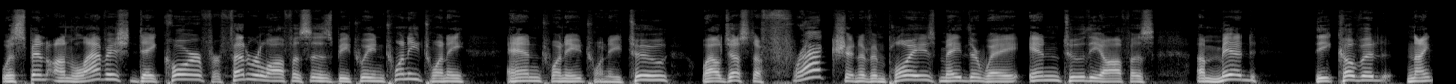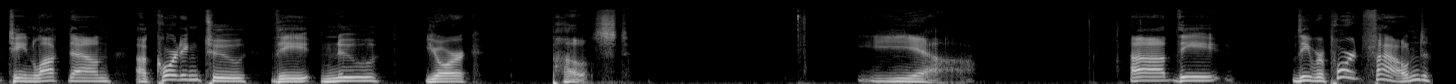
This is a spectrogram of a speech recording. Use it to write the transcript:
was spent on lavish decor for federal offices between 2020 and 2022, while just a fraction of employees made their way into the office amid the COVID 19 lockdown, according to the New York Post. Yeah. Uh, the the report found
